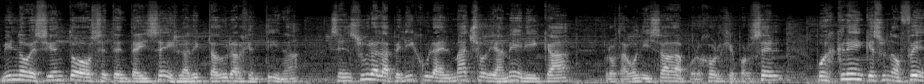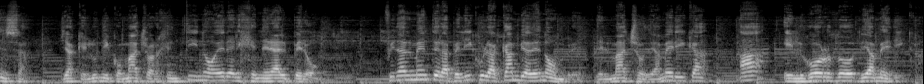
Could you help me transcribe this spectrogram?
1976, la dictadura argentina censura la película El Macho de América, protagonizada por Jorge Porcel, pues creen que es una ofensa, ya que el único macho argentino era el general Perón. Finalmente la película cambia de nombre, del Macho de América a El Gordo de América.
